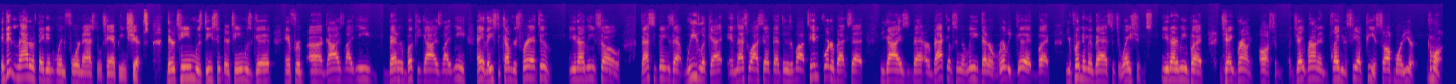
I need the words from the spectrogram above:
It didn't matter if they didn't win four national championships. Their team was decent, their team was good. And for uh, guys like me, better bookie guys like me, hey, they used to cover the spread too. You know what I mean? So that's the things that we look at. And that's why I said that there's about 10 quarterbacks that you guys that are backups in the league that are really good, but you're putting them in bad situations. You know what I mean? But Jake Browning, awesome. Jake Browning played in the CFP his sophomore year. Come on.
